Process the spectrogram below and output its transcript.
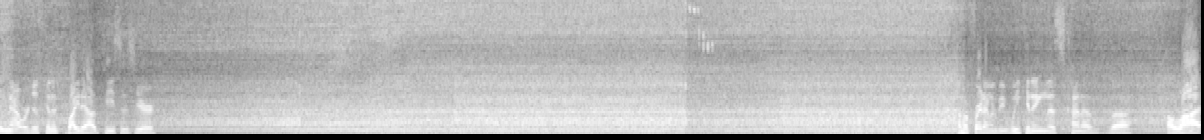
think now we're just gonna bite out pieces here. I'm afraid I'm going to be weakening this kind of uh, a lot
